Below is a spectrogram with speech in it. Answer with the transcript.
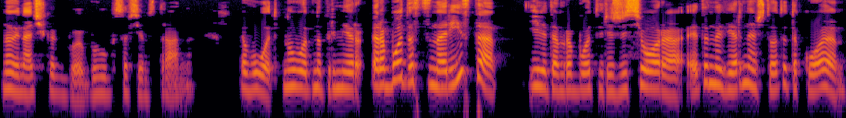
Ну, иначе как бы было бы совсем странно. Вот. Ну вот, например, работа сценариста или там работа режиссера, это, наверное, что-то такое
